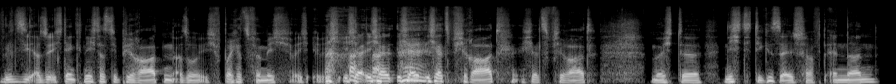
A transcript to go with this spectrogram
will sie, also ich denke nicht, dass die Piraten, also ich spreche jetzt für mich, ich, ich, ich, ich, als Pirat, ich als Pirat möchte nicht die Gesellschaft ändern,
